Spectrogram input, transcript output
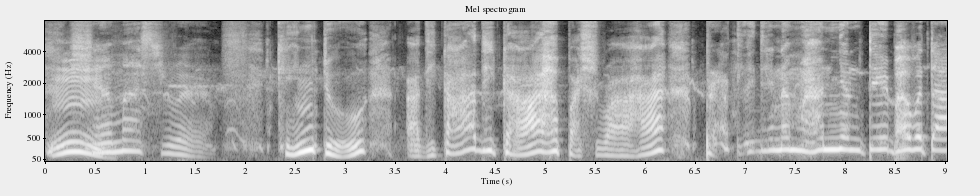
क्षमस्व किन्तु अधिकाधिकाः पशवः प्रतिदिनं हन्यन्ते भवता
